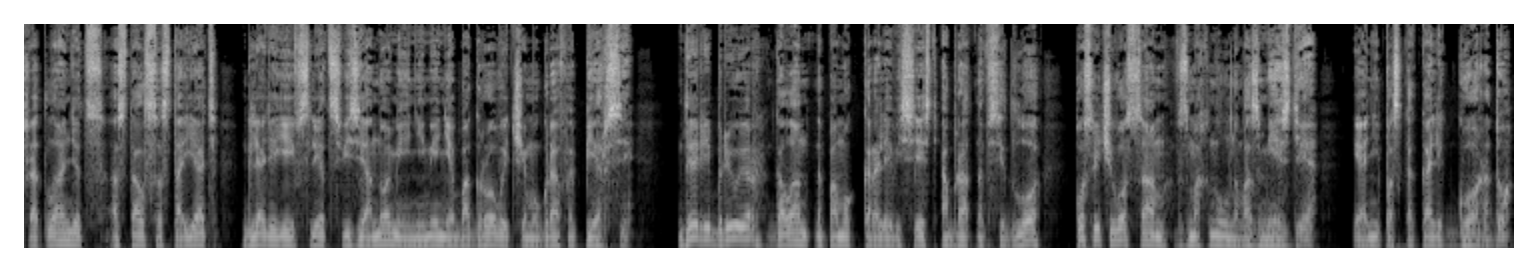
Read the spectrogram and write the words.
Шотландец остался стоять, глядя ей вслед с физиономией не менее багровой, чем у графа Перси. Дерри Брюер галантно помог королеве сесть обратно в седло, после чего сам взмахнул на возмездие, и они поскакали к городу,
